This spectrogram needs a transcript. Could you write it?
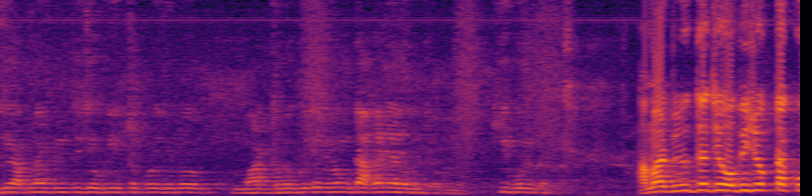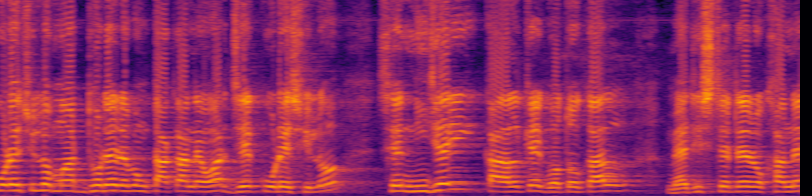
যে আপনার বিরুদ্ধে যে অভিযোগটা করেছিল মারধর অভিযোগ এবং টাকা নেওয়ার অভিযোগ কি বলবেন? আমার বিরুদ্ধে যে অভিযোগটা করেছিল মারধরের এবং টাকা নেওয়ার যে করেছিল, সে নিজেই কালকে গতকাল ম্যাজিস্ট্রেটের ওখানে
